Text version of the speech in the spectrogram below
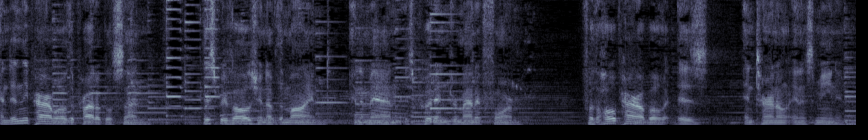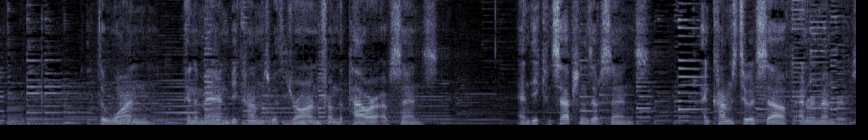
And in the parable of the prodigal son, this revulsion of the mind in a man is put in dramatic form, for the whole parable is internal in its meaning. The one in a man becomes withdrawn from the power of sense and the conceptions of sense, and comes to itself and remembers.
